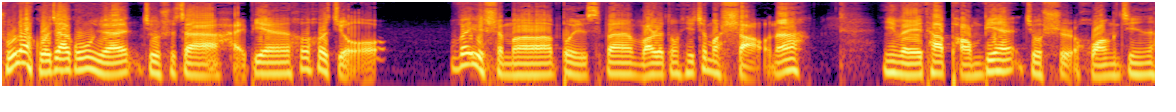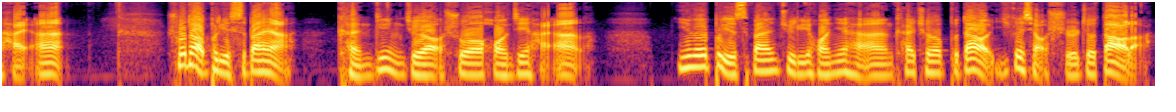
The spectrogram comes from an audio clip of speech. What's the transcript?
除了国家公园，就是在海边喝喝酒。为什么布里斯班玩的东西这么少呢？因为它旁边就是黄金海岸。说到布里斯班呀，肯定就要说黄金海岸了，因为布里斯班距离黄金海岸开车不到一个小时就到了，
